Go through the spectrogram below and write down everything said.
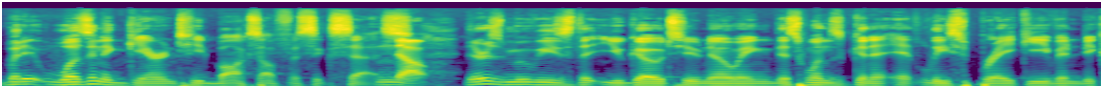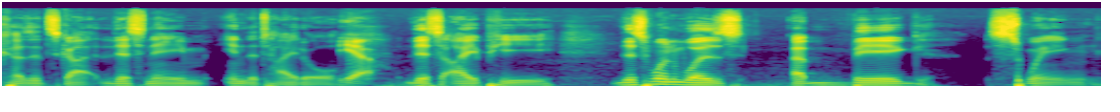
but it wasn't a guaranteed box office success. No. There's movies that you go to knowing this one's to at least break even because it's got this name in the title. Yeah. This IP. This one was a big swing,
